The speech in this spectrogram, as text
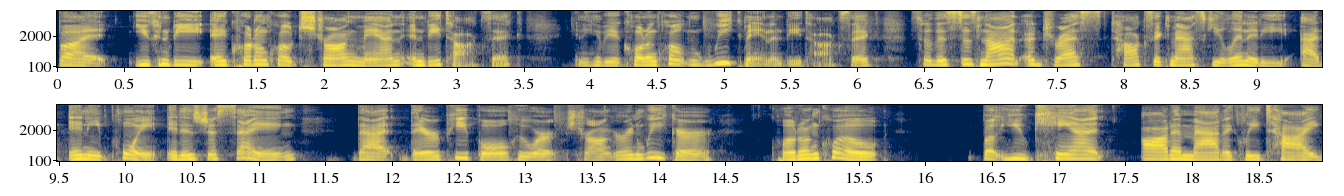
but you can be a quote unquote strong man and be toxic, and you can be a quote unquote weak man and be toxic. So this does not address toxic masculinity at any point. It is just saying that there are people who are stronger and weaker, quote unquote, but you can't automatically tie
